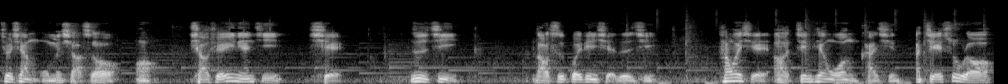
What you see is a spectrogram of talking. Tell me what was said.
就像我们小时候哦，小学一年级写日记，老师规定写日记，他会写啊，今天我很开心啊，结束了哦。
